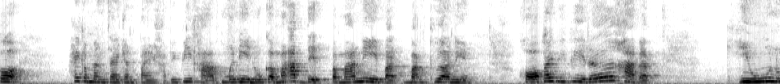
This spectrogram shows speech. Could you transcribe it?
ก็ ให้กำลังใจกันไปค่ะพี่ๆค่ะมือนี้หนูกลับมาอัปเดตประมาณนี้บัดบางเทื่อนี่ขออภัยพี่ๆเด้อค่ะ แบบหิวหนู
